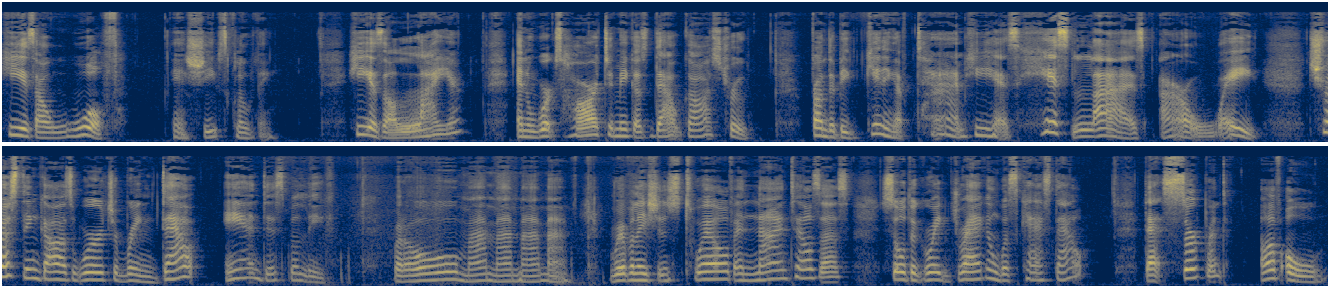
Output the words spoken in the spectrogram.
He is a wolf in sheep's clothing. He is a liar and works hard to make us doubt God's truth. From the beginning of time, he has hissed lies our way, trusting God's word to bring doubt and disbelief. But oh, my, my, my, my. Revelations 12 and 9 tells us So the great dragon was cast out, that serpent of old,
